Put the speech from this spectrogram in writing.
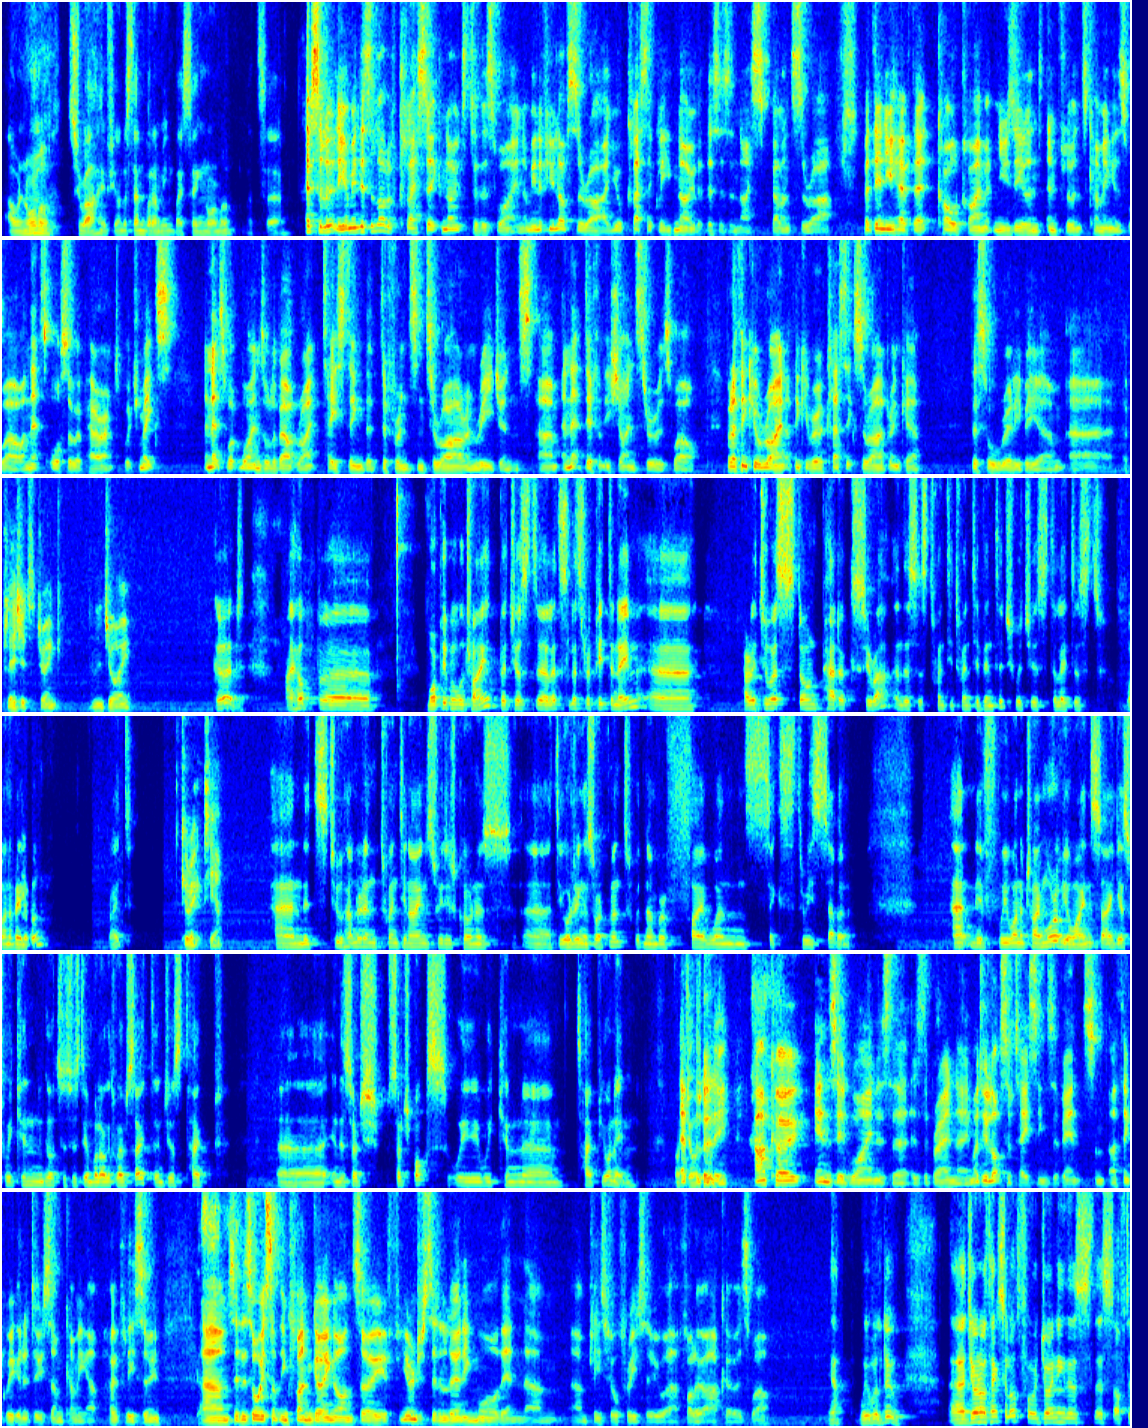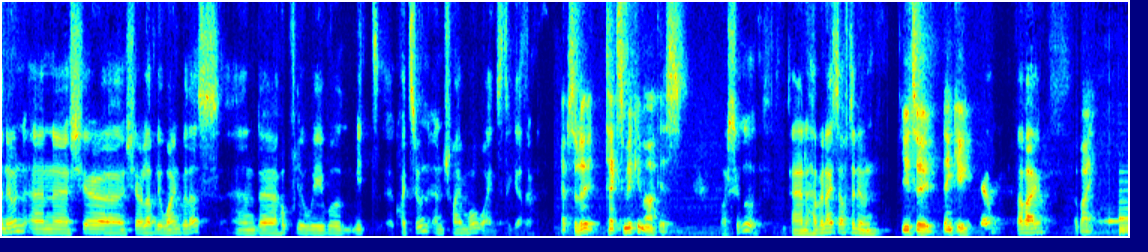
our normal Syrah, if you understand what I mean by saying normal. That's uh, Absolutely. I mean, there's a lot of classic notes to this wine. I mean, if you love Syrah, you'll classically know that this is a nice balanced Syrah. But then you have that cold climate New Zealand influence coming as well. And that's also apparent, which makes, and that's what wine's all about, right? Tasting the difference in terroir and regions. Um, and that definitely shines through as well. But I think you're right. I think if you're a classic Syrah drinker, this will really be um, uh, a pleasure to drink and enjoy. Good. I hope uh, more people will try it, but just uh, let's let's repeat the name. Uh, Parituas Stone Paddock Syrah, and this is 2020 vintage, which is the latest one available, right? Correct. Yeah. And it's 229 Swedish kroners uh, at the ordering assortment with number 51637. And if we want to try more of your wines, I guess we can go to Systembolaget website and just type uh, in the search search box, we we can uh, type your name. Absolutely, AKO NZ Wine is the is the brand name. I do lots of tastings events, and I think we're going to do some coming up, hopefully soon. Um, so there's always something fun going on. So if you're interested in learning more, then um, um, please feel free to uh, follow Arco as well. Yeah, we will do. Uh, Jono, thanks a lot for joining this this afternoon and uh, share uh, share a lovely wine with us. And uh, hopefully we will meet quite soon and try more wines together. Absolutely. Tack så mycket, Marcus. Varsågod. And have a nice afternoon. You too. Thank you. Yeah. Bye bye. Bye bye.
